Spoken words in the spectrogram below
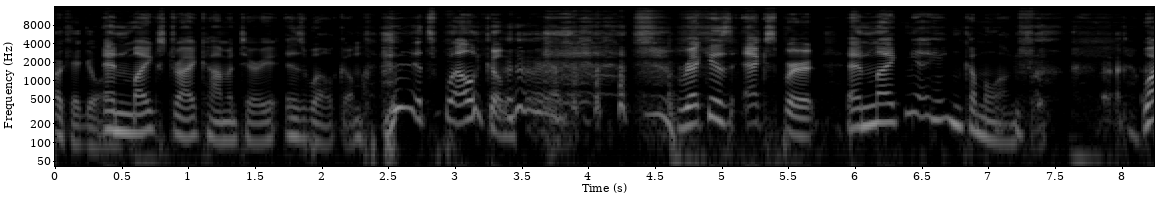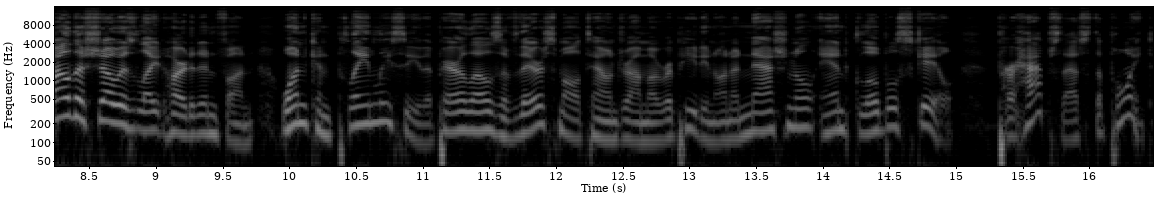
okay. Go on. And Mike's dry commentary is welcome. it's welcome. Rick is expert, and Mike, yeah, he can come along. While the show is lighthearted and fun, one can plainly see the parallels of their small town drama repeating on a national and global scale. Perhaps that's the point.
